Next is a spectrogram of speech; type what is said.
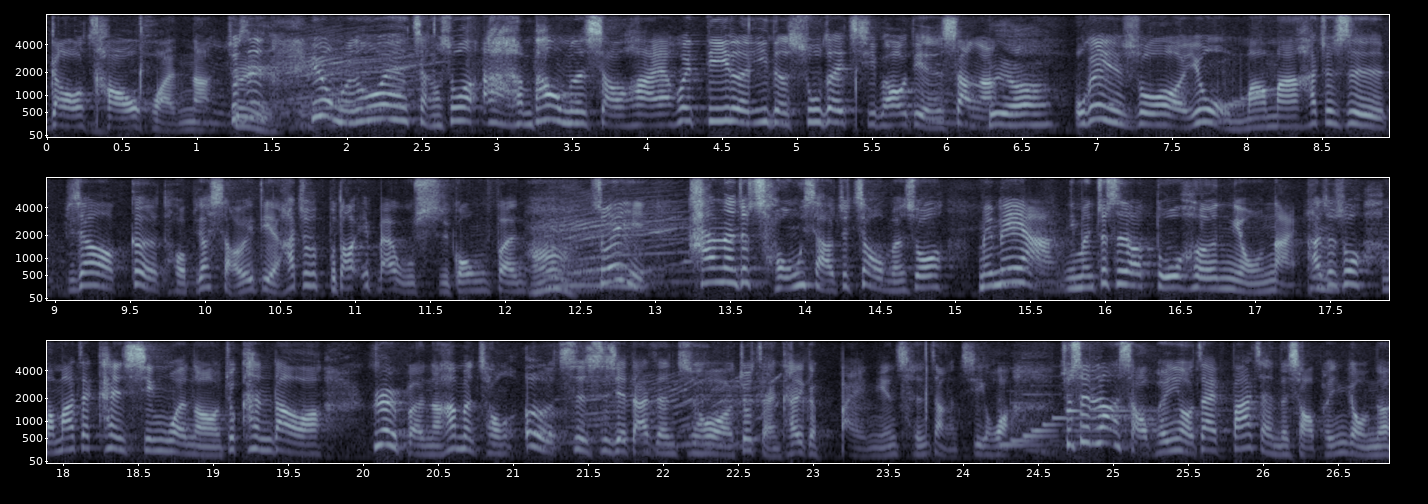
高超环呐，就是因为我们都会讲说啊，很怕我们的小孩啊会低人一的输在起跑点上啊。对啊。我跟你说，因为我妈妈她就是比较个头比较小一点，她就是不到一百五十公分，所以她呢就从小就叫我们说，妹妹呀，你们就是要多喝牛奶。她就说，妈妈在看新闻哦，就看到啊。日本呢，他们从二次世界大战之后啊，就展开一个百年成长计划，就是让小朋友在发展的小朋友呢，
